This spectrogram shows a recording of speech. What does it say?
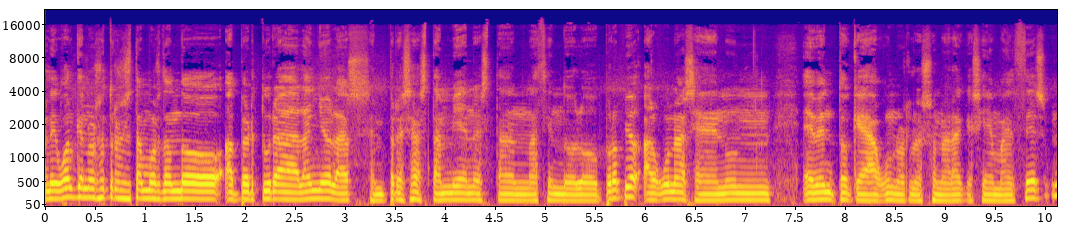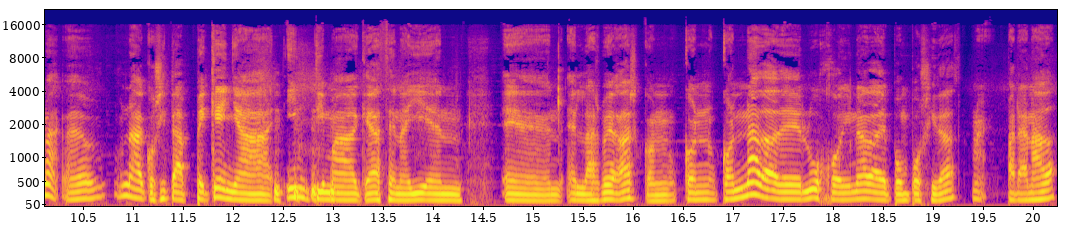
Al igual que nosotros estamos dando apertura al año, las empresas también están haciendo lo propio. Algunas en un evento que a algunos les sonará que se llama el CES. Una, eh, una cosita pequeña, íntima que hacen allí en, en, en Las Vegas, con, con, con nada de lujo y nada de pomposidad. Para nada.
